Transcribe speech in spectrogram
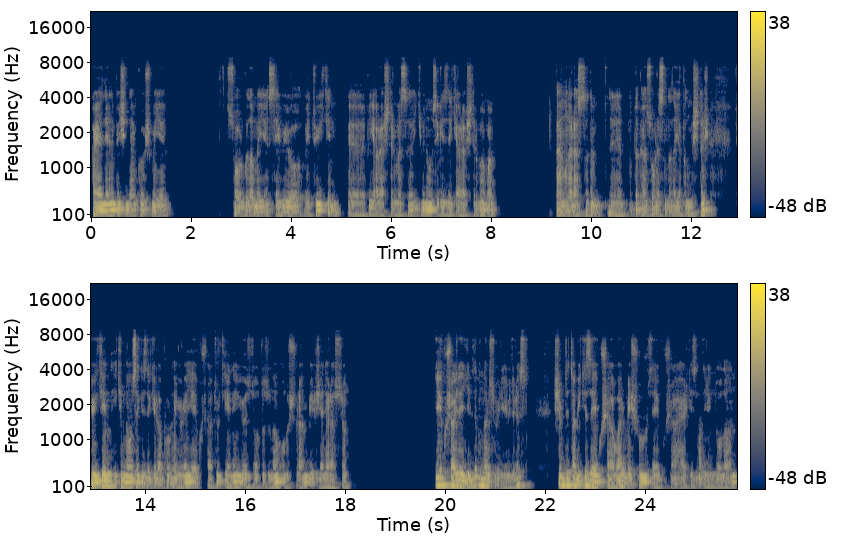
hayallerinin peşinden koşmayı, sorgulamayı seviyor ve TÜİK'in e, bir araştırması, 2018'deki araştırma ama ben buna rastladım. E, mutlaka sonrasında da yapılmıştır. TÜİK'in 2018'deki raporuna göre Y kuşağı Türkiye'nin %30'unu oluşturan bir jenerasyon. Y kuşağı ile ilgili de bunları söyleyebiliriz. Şimdi tabii ki Z kuşağı var. Meşhur Z kuşağı herkesin dilinde olan.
